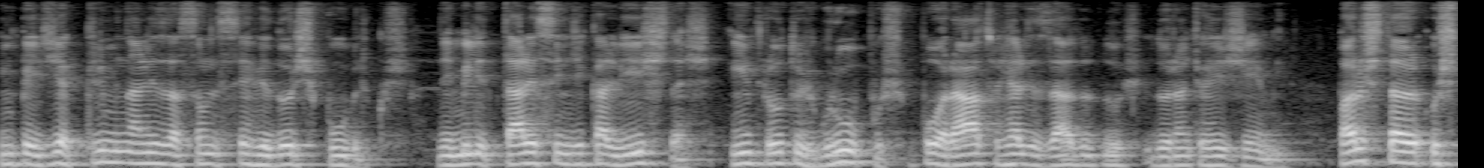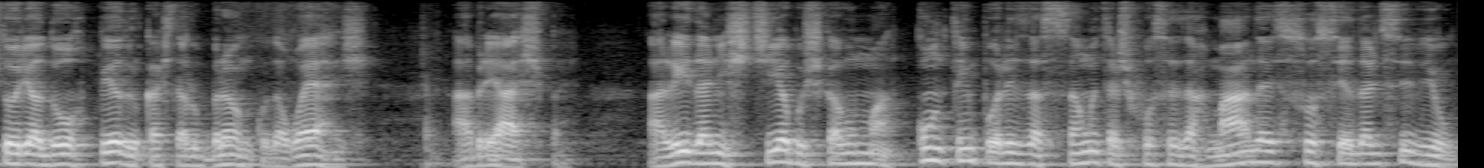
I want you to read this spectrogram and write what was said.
impedia a criminalização de servidores públicos, de militares sindicalistas, entre outros grupos, por atos realizados durante o regime. Para o historiador Pedro Castelo Branco, da UERJ, abre aspas, a lei da anistia buscava uma contemporização entre as Forças Armadas e sociedade civil,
